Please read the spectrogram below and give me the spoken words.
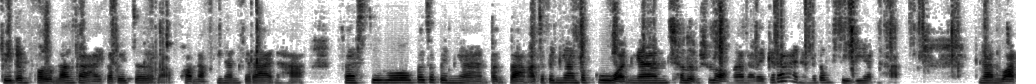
ฟิตแอนด์เฟิร์มร่างกายก็ไปเจอแบบความรักที่นั่นก็ได้นะคะเฟสติวัลก็จะเป็นงานต่างๆ อาจจะเป็นงานประกวดงานเฉลิมฉลองงานอะไรก็ได้นะไม่ต้องซีเรียสนะคะงานวัด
